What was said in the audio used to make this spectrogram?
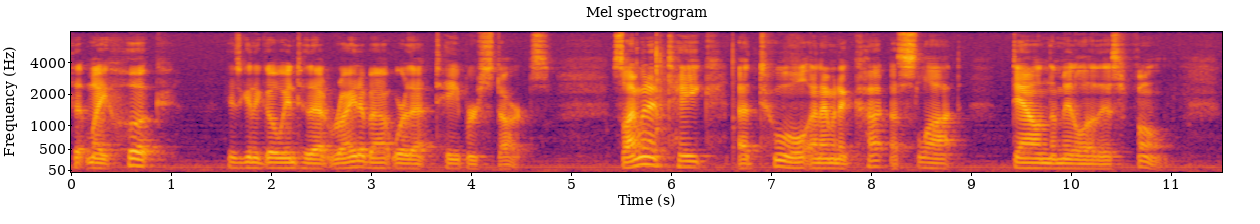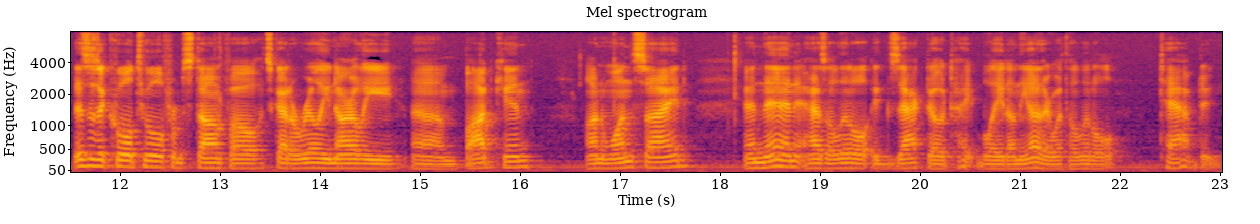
that my hook is going to go into that right about where that taper starts. So I'm going to take a tool and I'm going to cut a slot down the middle of this foam. This is a cool tool from Stonfo. It's got a really gnarly um, bodkin on one side and then it has a little X-Acto type blade on the other with a little tab to,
